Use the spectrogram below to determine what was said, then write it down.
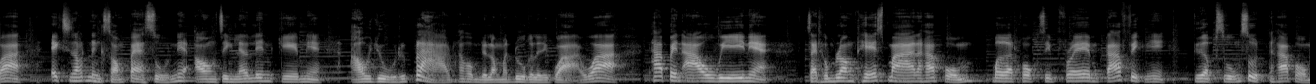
ว่า Exynos 1280 เนี่ย เอาจริงแล้วเล่นเกมเนี่ย เอาอยู่หรือเปล่านะครับผม เดี๋ยวลองมาดูกันเลยดีกว่าว่า ถ้าเป็น ROV เนี่ย จากที่ผมลองเทสมานะครับผมเปิด 60 เฟรมกราฟิกนี่เกือบสูงสุดนะครับผม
